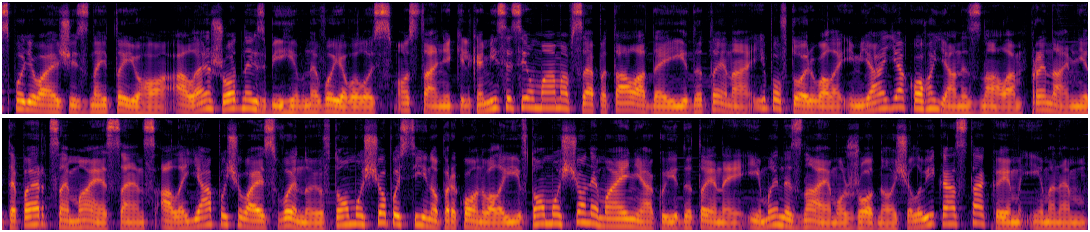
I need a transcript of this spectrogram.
сподіваючись знайти його, але жодних збігів не виявилось. Останні кілька місяців мама все питала, де її дитина, і повторювала ім'я, якого я не знала. Принаймні тепер це має сенс, але я почуваюсь винною в тому, що постійно переконувала її в тому, що немає ніякої дитини, і ми не знаємо жодного чоловіка з таким іменем.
